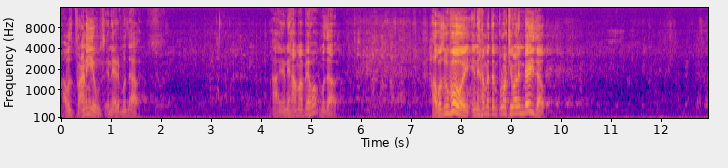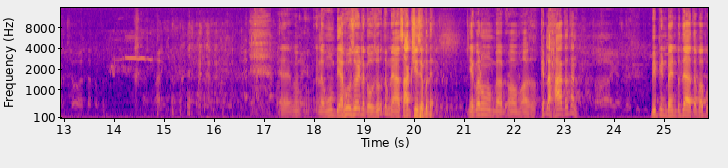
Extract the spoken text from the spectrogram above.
હાવજ પ્રાણી એવું છે, એને હારે મજા આવે. હા, એની હામાં બેહો, મજા આવે. હાવજ ઊભો હોય, એની સામે તમે પ્લોઠી વાળીને બેસી જાઓ. એટલે હું બેહું છું એટલે કહું છું તમને આ સાક્ષી છે બધા એકવાર હું કેટલા હાથ હતા ને? બિપિનભાઈ બધા હતા, બાપુ,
